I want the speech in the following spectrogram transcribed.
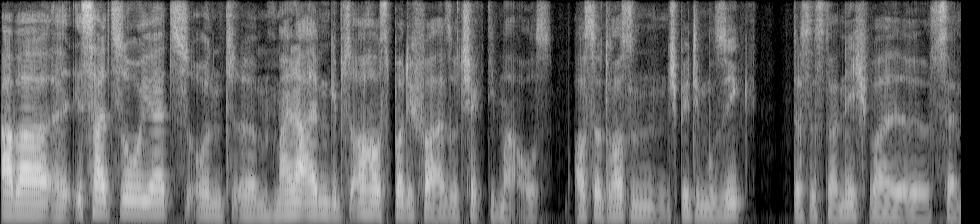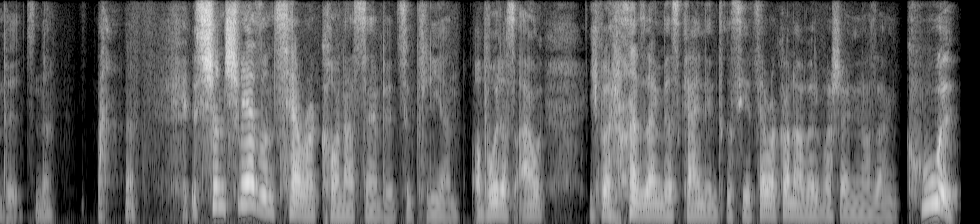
Aber äh, ist halt so jetzt und ähm, meine Alben gibt es auch auf Spotify, also checkt die mal aus. Außer draußen spielt die Musik, das ist da nicht, weil äh, Samples, ne? ist schon schwer, so ein Sarah Connor Sample zu clearen. Obwohl das auch, ich würde mal sagen, das keinen interessiert. Sarah Connor würde wahrscheinlich noch sagen, cool.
